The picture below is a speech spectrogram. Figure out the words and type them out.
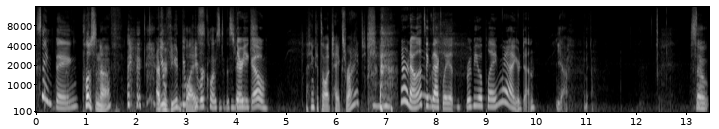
Same thing. close enough. I've You- reviewed you, plays. You were close to the stage. there you go. I think that's all it takes, right? No, no, no. That's exactly it. Review a play. Yeah, you're done. yeah. yeah. So,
